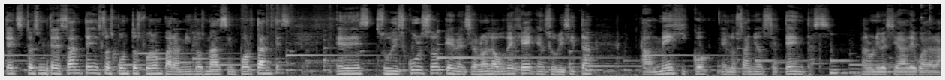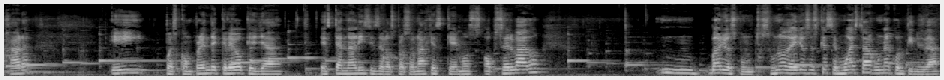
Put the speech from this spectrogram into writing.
texto es interesante, estos puntos fueron para mí los más importantes. Es su discurso que mencionó la UDG en su visita a México en los años 70 a la Universidad de Guadalajara y pues comprende creo que ya este análisis de los personajes que hemos observado mm, varios puntos. Uno de ellos es que se muestra una continuidad,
